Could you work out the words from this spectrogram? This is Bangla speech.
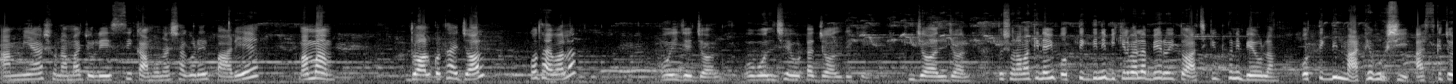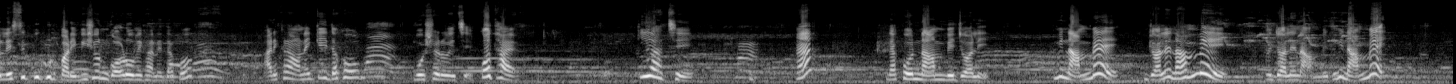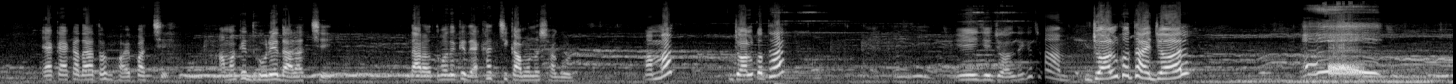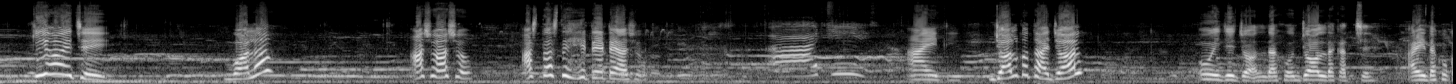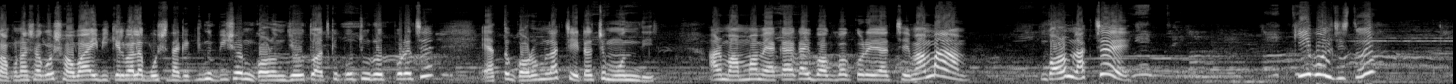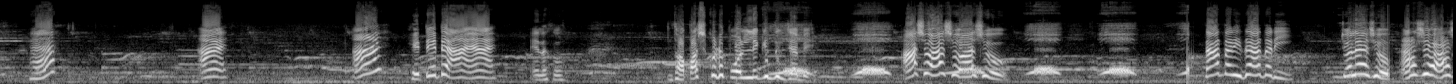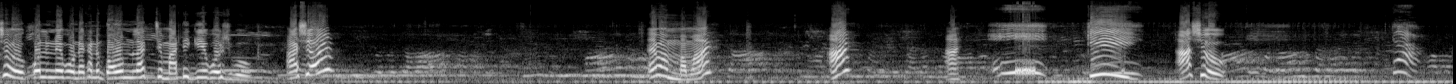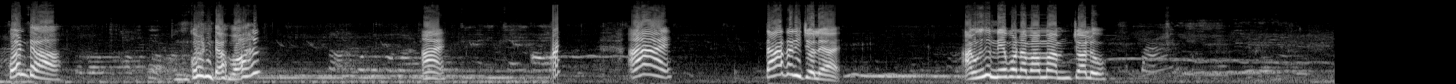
আমি আর সোনামা চলে এসেছি কামনা সাগরের পাড়ে। মামাম জল কোথায়? জল? কোথায় বলো? ওই যে জল। ও বলছে ওটা জল দেখে। জল জল। তো সোনামা কিনে আমি প্রত্যেক দিনই বিকেলবেলা বেরোই, তো আজকে একটুখানি বেরোলাম। প্রত্যেক দিন মাঠে বসি। আজকে চলে এসেছি পুকুর পাড়ে। ভীষণ গরম এখানে, দেখো। আর এখানে অনেকেই, দেখো, বসে রয়েছে। কোথায়? কি আছে? হ্যাঁ? দেখো, নামবে জলে। তুমি নামবে? জলে নামবে? জলে নামবে। তুমি নামবে? একা একা দাঁড়া তোর ভয় পাচ্ছে। আমাকে ধরে দাঁড়াচ্ছে। দাঁড়াও তোমাদেরকে দেখাচ্ছি কামনা সাগর। মাম্মা জল কোথায়? এই যে জল দেখেছ? আম, জল কোথায় জল? কি হয়েছে? বলো। আসো আসো। আস্তে আস্তে হেঁটে হেঁটে আসো। আইটি। জল কোথায় জল? ওই যে জল দেখো জল দেখাচ্ছে। আর এই দেখো কাপনা সাগর সবাই বিকেলবেলা বসে থাকে। কিন্তু ভীষণ গরম, যেহেতু আজকে প্রচুর রোদ পড়েছে, এত গরম লাগছে, এটা হচ্ছে মন্দির। আর মাম্মাম একা একাই বক বক করে যাচ্ছে। মাম্মাম, গরম লাগছে? কি বলছিস তুই? হ্যাঁ? আয়। আয়, হেঁটে হেঁটে, আয় আয়। এ দেখো, ধপাস করে পড়লে কিন্তু যাবে। আসো আসো আসো। তাড়াতাড়ি তাড়াতাড়ি। চলে আসো আসো আসো, কোলে নেব না, এখানে গরম লাগছে, মাঠে গিয়ে বসবো। আসো। এ মাম্মা আয়। আয়। কি? আসো। কোনটা? কোনটা বল? আয়। আয়। তাড়াতাড়ি চলে আয়। আমি কিন্তু নেব না মামাম চলো।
